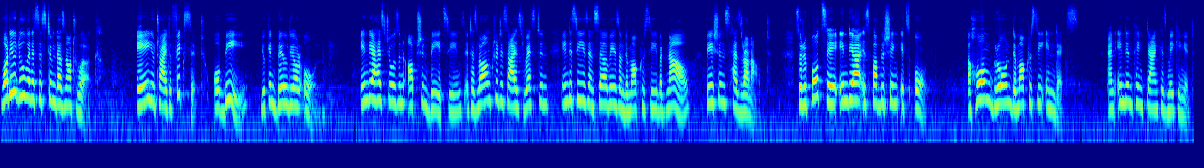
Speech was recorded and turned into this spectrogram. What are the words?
What do you do when a system does not work? A, you try to fix it, or B, you can build your own. India has chosen option B, it seems. It has long criticized Western indices and surveys on democracy, but now patience has run out. So reports say India is publishing its own, a homegrown democracy index. An Indian think tank is making it.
